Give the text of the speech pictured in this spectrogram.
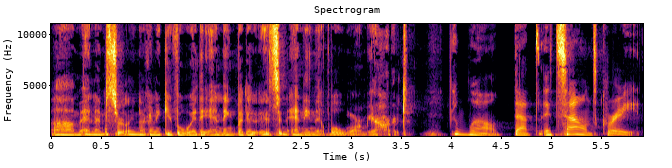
um, and I'm certainly not going to give away the ending, but it, it's an ending that will warm your heart. Well, that it sounds great.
